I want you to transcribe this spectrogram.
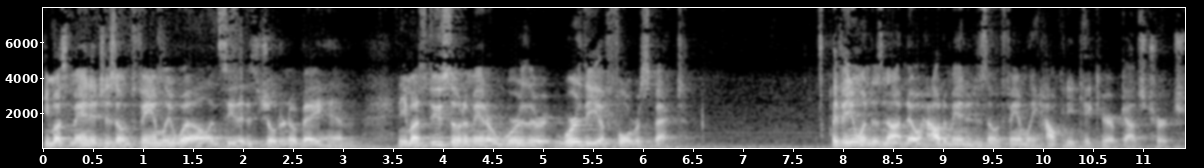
He must manage his own family well and see that his children obey him, and he must do so in a manner worthy, worthy of full respect. If anyone does not know how to manage his own family, how can he take care of God's church?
